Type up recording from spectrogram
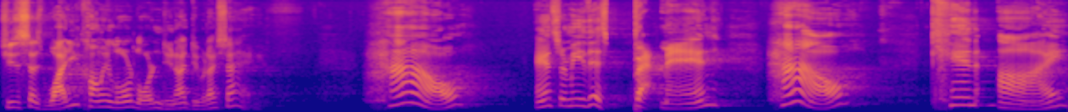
Jesus says, "Why do you call me Lord, Lord, and do not do what I say?" How? Answer me this, Batman. How can I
